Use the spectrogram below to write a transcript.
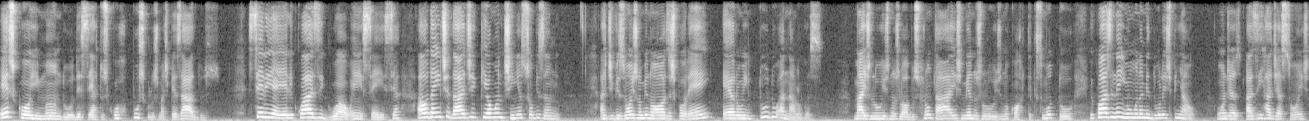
escoimando-o de certos corpúsculos mais pesados, seria ele quase igual em essência ao da entidade que eu mantinha sob exame. As divisões luminosas, porém, eram em tudo análogas. Mais luz nos lobos frontais, menos luz no córtex motor e quase nenhuma na medula espinhal, onde as irradiações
